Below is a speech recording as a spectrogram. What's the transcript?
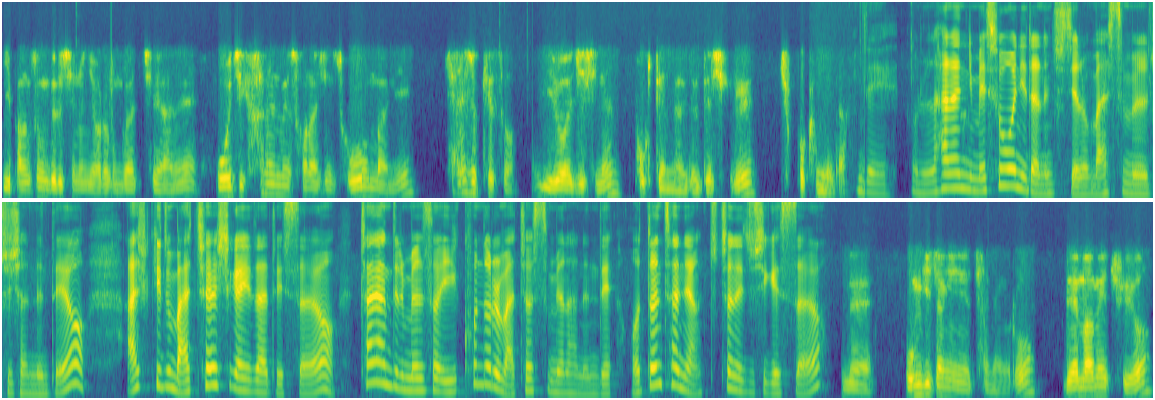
이 방송 들으시는 여러분과 제 안에 오직 하나님의 선하신 소원만이 계속해서 이루어지시는 복된 날들 되시기를 축복합니다. 네. 오늘 하나님의 소원이라는 주제로 말씀을 주셨는데요. 아쉽게도 마쳐야 할 시간이 다 됐어요. 찬양 들으면서 이 코너를 마쳤으면 하는데 어떤 찬양 추천해 주시겠어요? 네. 옹기장의 찬양으로 내 맘의 주여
